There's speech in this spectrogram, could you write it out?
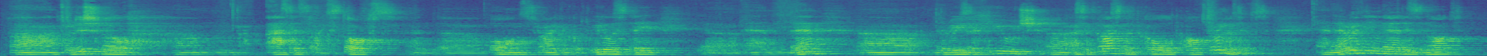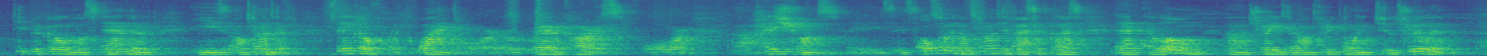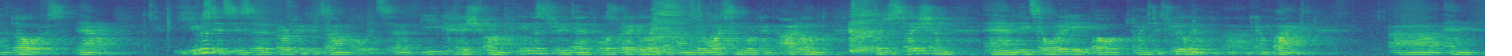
uh, traditional um, assets like stocks and uh, bonds, right? You got real estate, uh, and then uh, there is a huge asset class that's called alternatives. And everything that is not typical, not standard, is alternative. Think of like wine or rare cars or uh, hedge funds. It's, it's, also an alternative asset class that alone uh, trades around 3.2 trillion uh, dollars now. UCITS is a perfect example. It's a big hedge fund industry that was regulated under Luxembourg and Ireland legislation, and it's already about 20 trillion uh, combined. Uh, and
